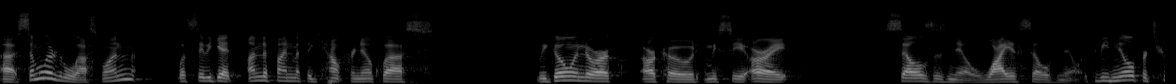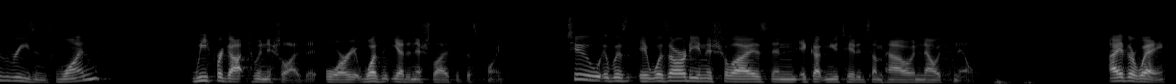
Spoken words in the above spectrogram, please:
Uh, similar to the last one, let's say we get undefined method count for nil class. We go into our, our code and we see, all right, cells is nil. Why is cells nil? It could be nil for two reasons. One, we forgot to initialize it, or it wasn't yet initialized at this point. Two, it was, it was already initialized and it got mutated somehow and now it's nil. Either way,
